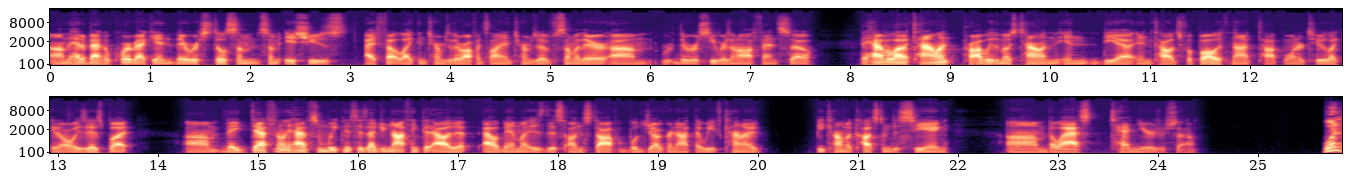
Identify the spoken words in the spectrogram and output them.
um, they had a backup quarterback in, there were still some some issues I felt like in terms of their offense line, in terms of some of their um, their receivers on offense. So they have a lot of talent, probably the most talent in the uh, in college football, if not top one or two, like it always is. But um, they definitely have some weaknesses. I do not think that Alabama is this unstoppable juggernaut that we've kind of become accustomed to seeing um, the last ten years or so. One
